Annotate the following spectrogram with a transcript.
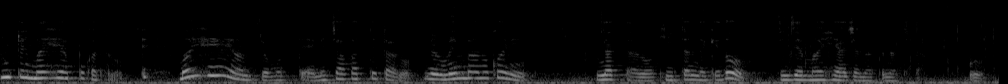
本当にマイヘアっぽかったの。えマイヘアやんって思ってめっちゃ上がってたの。でもメンバーの声になったのを聞いたんだけど全然マイヘアじゃなくなってた。うん。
